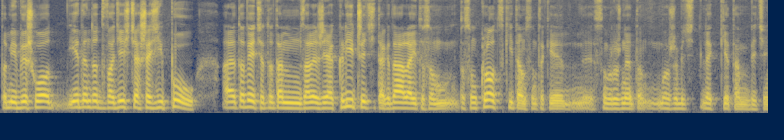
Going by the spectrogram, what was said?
to mi wyszło 1 do 26,5, ale to wiecie, to tam zależy jak liczyć i tak dalej, to są, to są klocki, tam są takie, są różne, może być lekkie tam, wiecie,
